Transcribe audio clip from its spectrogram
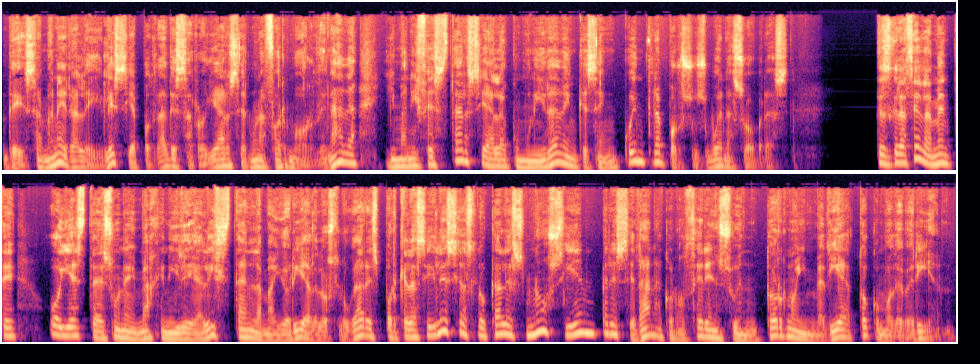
De esa manera, la Iglesia podrá desarrollarse en una forma ordenada y manifestarse a la comunidad en que se encuentra por sus buenas obras. Desgraciadamente, Hoy esta es una imagen idealista en la mayoría de los lugares porque las iglesias locales no siempre se dan a conocer en su entorno inmediato como deberían.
